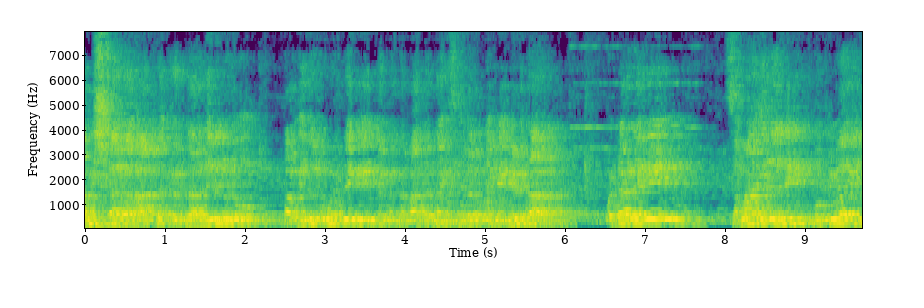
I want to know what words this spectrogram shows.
ಆವಿಷ್ಕಾರ ಆಗ್ತಕ್ಕಂಥ ದಿನಗಳು ತಾವು ಎದುರುಕೊಡ್ತೇವೆ ಅಂತಕ್ಕಂಥ ಮಾತನ್ನ ಈ ಸಂದರ್ಭದಲ್ಲಿ ಹೇಳ್ತಾ, ಒಟ್ಟಾರೆಗೆ ಸಮಾಜದಲ್ಲಿ ಮುಖ್ಯವಾಗಿ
